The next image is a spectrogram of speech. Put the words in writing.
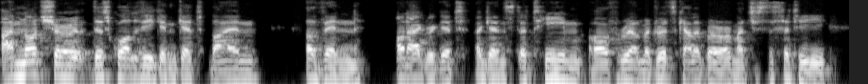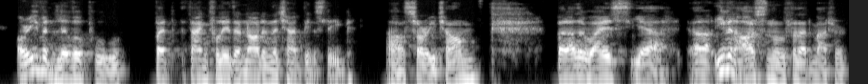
I'm not sure this quality can get Bayern a win on aggregate against a team of Real Madrid's caliber or Manchester City or even Liverpool, but thankfully they're not in the Champions League. Uh, sorry, Tom. But otherwise, yeah, uh, even Arsenal for that matter.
